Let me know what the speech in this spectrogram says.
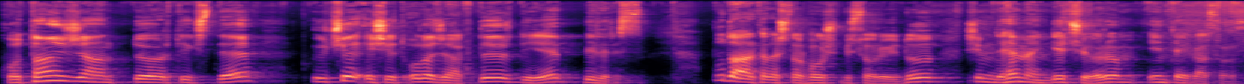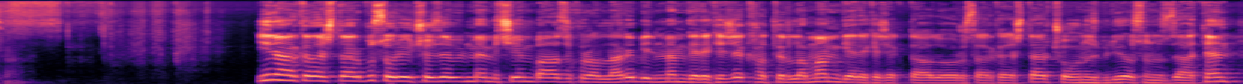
Kotanjant 4x de 3'e eşit olacaktır diyebiliriz. Bu da arkadaşlar hoş bir soruydu. Şimdi hemen geçiyorum integral sorusuna. Yine arkadaşlar bu soruyu çözebilmem için bazı kuralları bilmem gerekecek, hatırlamam gerekecek daha doğrusu arkadaşlar. Çoğunuz biliyorsunuz zaten.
